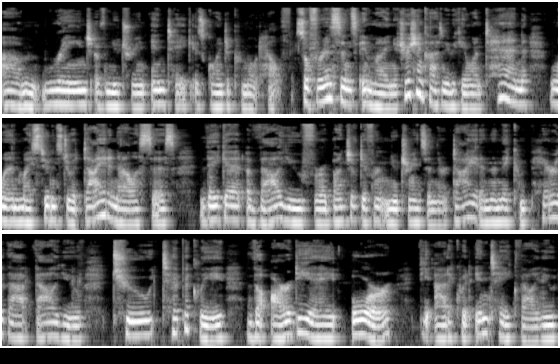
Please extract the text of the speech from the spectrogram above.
um, range of nutrient intake is going to promote health. So for instance, in my nutrition class in BPK 110, when my students do a diet analysis, they get a value for a bunch of different nutrients in their diet and then they compare that value to typically the RDA or the adequate intake value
